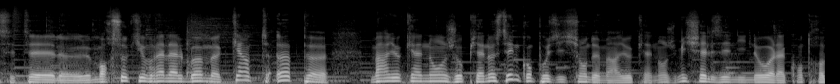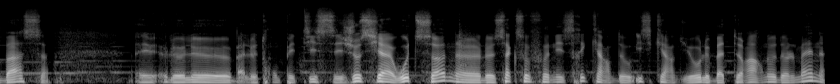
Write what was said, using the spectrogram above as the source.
C'était le, morceau qui ouvrait l'album Quinte Up. Mario Canonge au piano. C'était une composition de Mario Canonge, Michel Zenino à la contrebasse. Et le, le, bah, le trompettiste, c'est Josiah Woodson, euh, le saxophoniste Ricardo Iscardio, le batteur Arnaud Dolmen.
